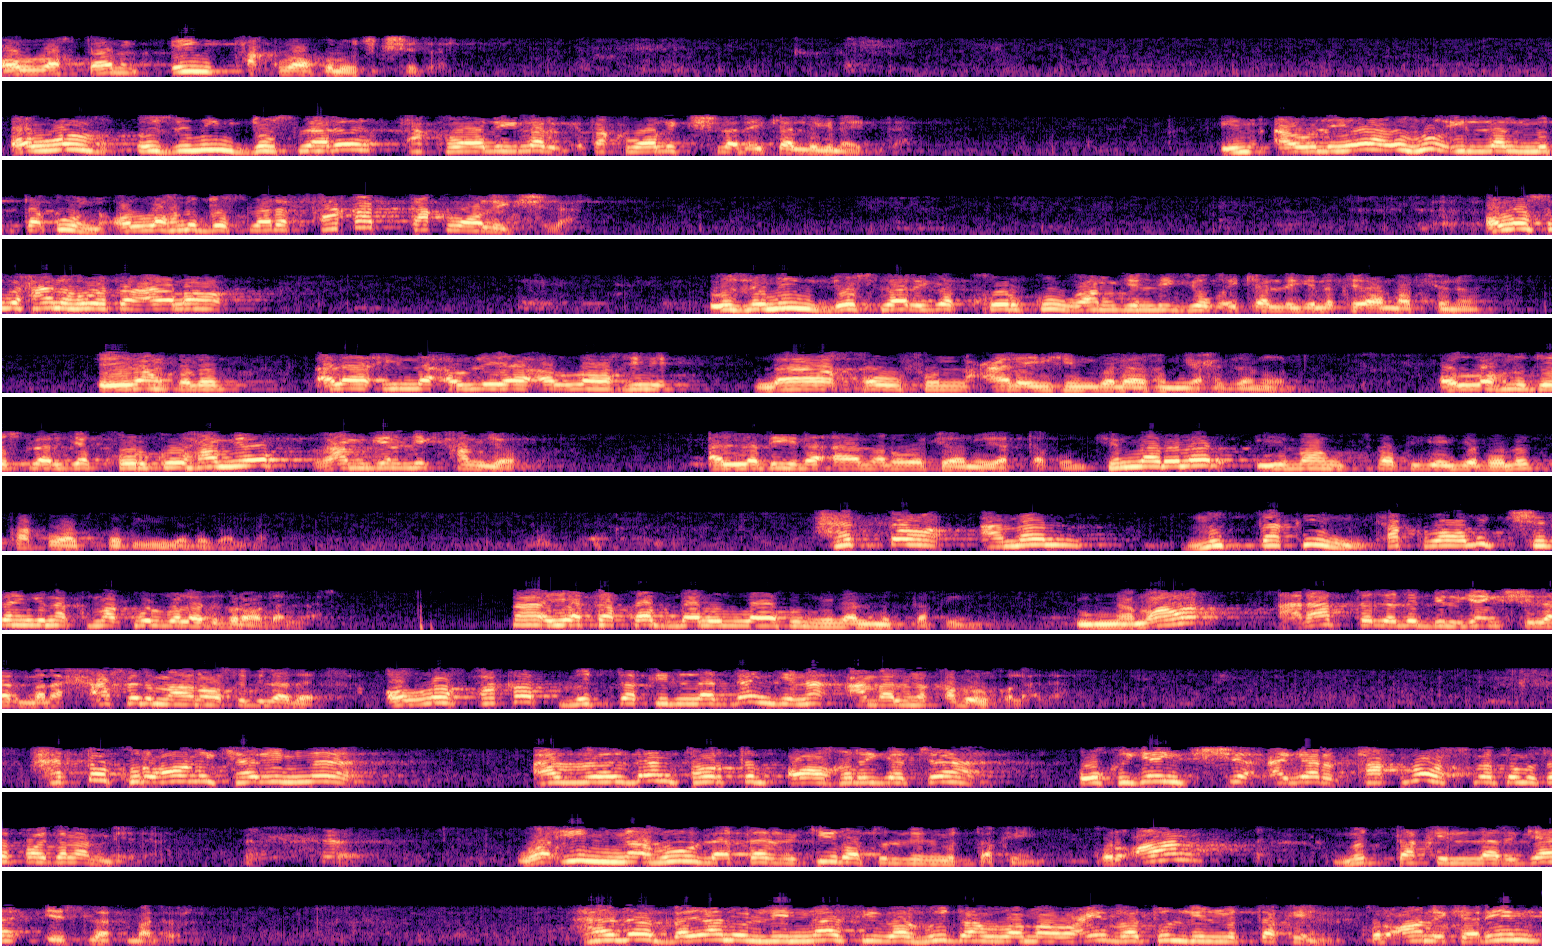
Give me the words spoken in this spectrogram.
Allohdan eng taqvo qiluvchi kishidir. Alloh o'zining do'stlari taqvoliklar, taqvoli kishilar ekanligini aytdi. In awliya'uhu illal muttaqun. Allohning do'stlari faqat taqvoli kishilar. Alloh subhanahu va taolo o'zining do'stlariga qo'rquv, g'amginlik yo'q ekanligini qiyomat kuni e'lon qilib, ala inna awliya Allohi la khawfun alayhim va la hum yahzanun. Allohning do'stlariga qo'rquv ham yo'q, g'amginlik ham yo'q. Alladina amanu va kanu yattaqun. Kimlar ular? Iymon sifatiga ega bo'lib, taqvo sifatiga ega bo'lganlar. Hatto amal muttaqin, taqvolik kishidangina maqbul bo'ladi, birodarlar. Yataqabbalullohu arab tilini bilgan kishilar mana hasr ma'nosi biladi. Alloh faqat muttaqillardangina amalni qabul qiladi. Hatto Qur'oni Karimni avvaldan tortib oxirigacha o'qigan kishi agar taqvo sifati bo'lsa foydalanmaydi. Va innahu latazkiratul lil muttaqin. Qur'on muttaqillarga eslatmadir. qur'oni karim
